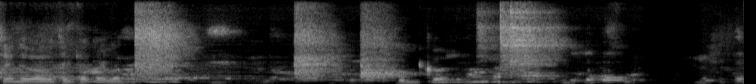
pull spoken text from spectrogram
சேர்ந்து ஏதாவது வச்சிருக்கா கையில் குட் கேர்ள் ఓం శ్రీ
